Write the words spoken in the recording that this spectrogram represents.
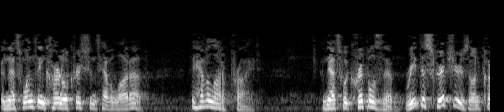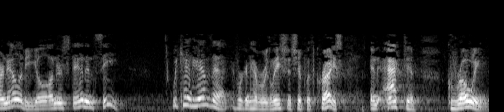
And that's one thing carnal Christians have a lot of. They have a lot of pride. And that's what cripples them. Read the scriptures on carnality. You'll understand and see. We can't have that if we're going to have a relationship with Christ. An active, growing,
